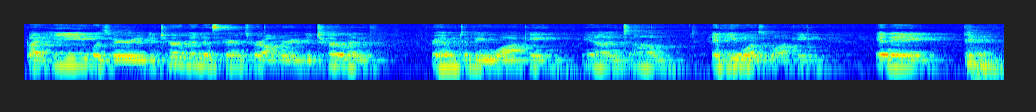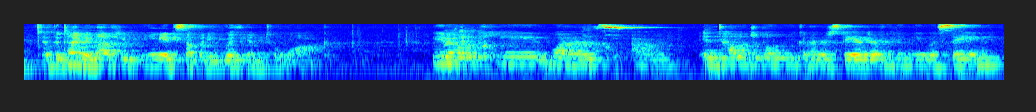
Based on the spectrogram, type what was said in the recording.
But he was very determined. His parents were all very determined for him to be walking, and um, and he was walking in a. at the time he left, he, he needed somebody with him to walk. You know, he was um, intelligible. You could understand everything he was saying.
